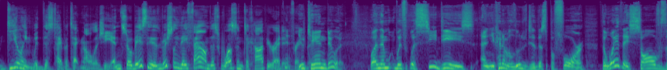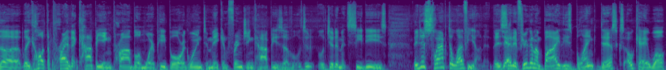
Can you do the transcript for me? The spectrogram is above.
dealing with this type of technology. And so basically, initially they found this wasn't a copyright infringement. You can do it. Well, and then with, with CDs, and you kind of alluded to this before, the way they solved the, they call it the private copying problem, where people are going to make infringing copies of legitimate CDs, they just slapped a levy on it. They said, yeah. if you're going to buy these blank discs, okay, well,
